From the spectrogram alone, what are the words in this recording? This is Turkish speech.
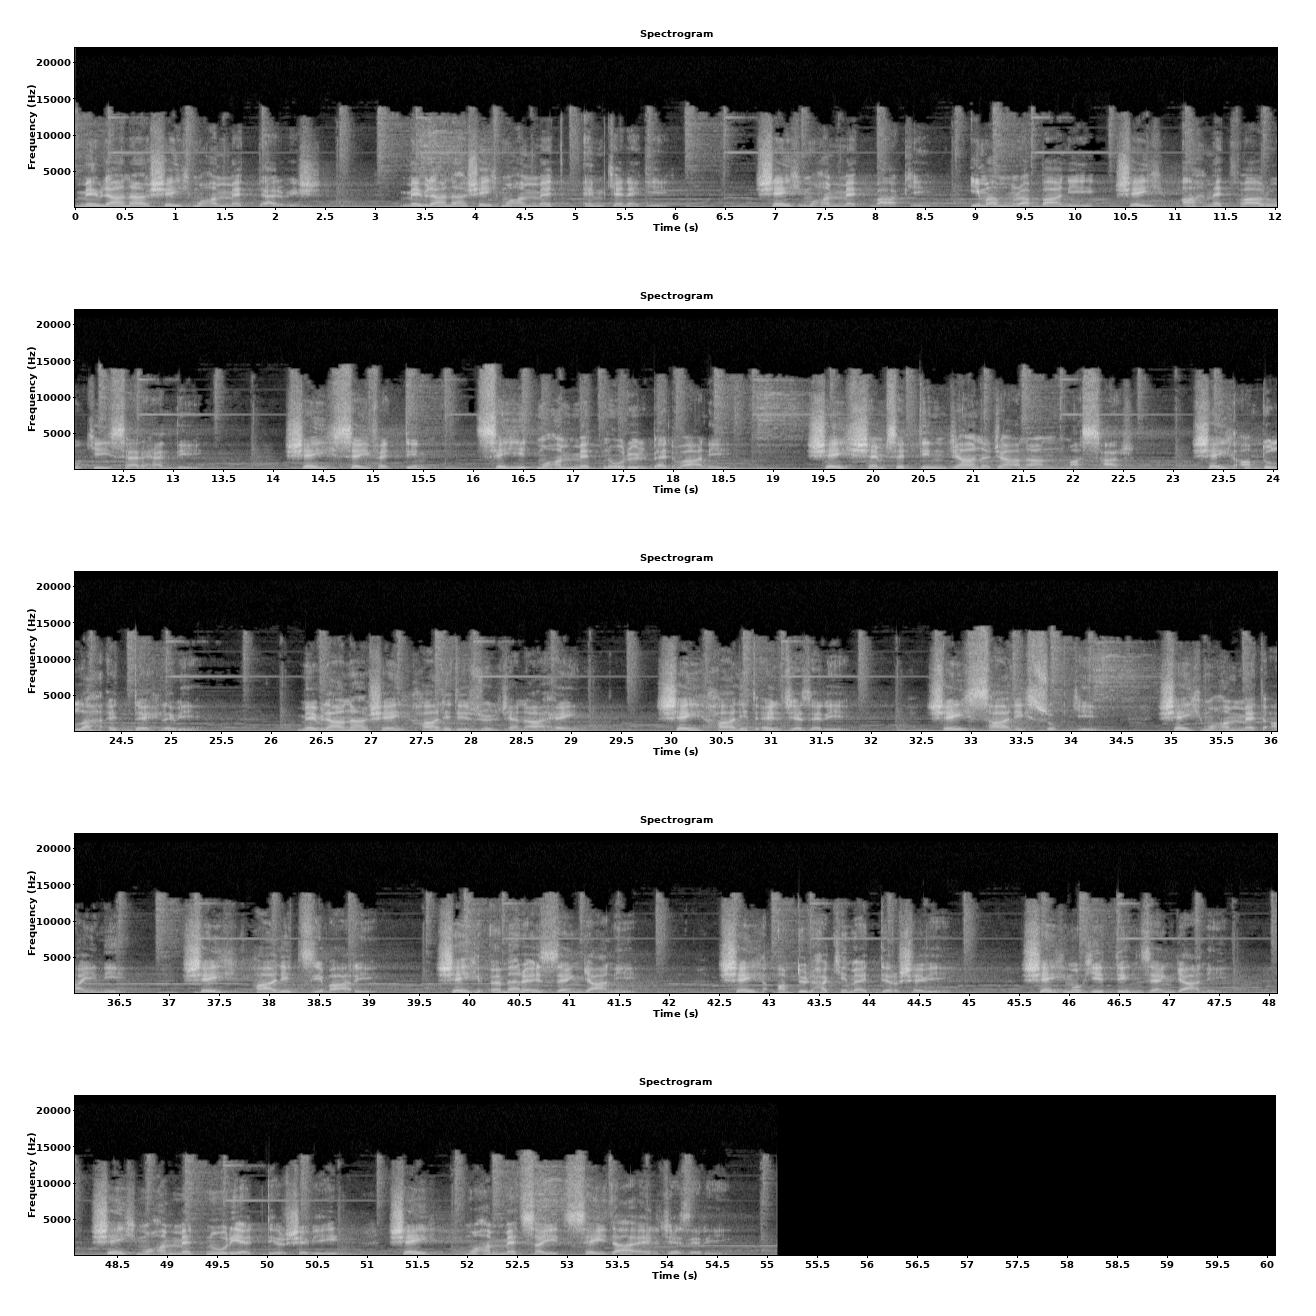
Mevlana Şeyh Muhammed Derviş, Mevlana Şeyh Muhammed Emkenegi, Şeyh Muhammed Baki, İmam Rabbani Şeyh Ahmet Faruki Serhendi, Şeyh Seyfettin, Seyyid Muhammed Nurül Bedvani, Şeyh Şemseddin Canı Canan Mazhar, Şeyh Abdullah Eddehlevi, Mevlana Şeyh Halid-i Zülcenaheyn, Şeyh Halid el-Cezeri, Şeyh Salih Subki, Şeyh Muhammed Ayni, Şeyh Halid Zibari, Şeyh Ömer Ez-Zengani, Şeyh Abdülhakim Eddirşevi, Şeyh Muhyiddin Zengani, Şeyh Muhammed Nuri Eddirşevi, Şeyh Muhammed Said Seyda el-Cezeri.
